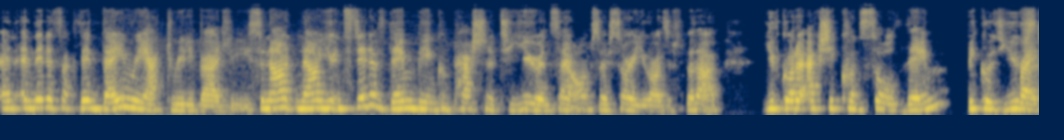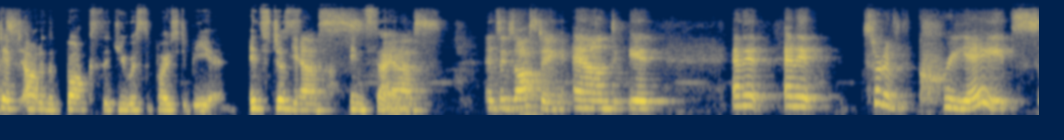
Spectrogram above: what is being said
And and then it's like then they react really badly. So now now you instead of them being compassionate to you and saying, Oh, I'm so sorry you guys have split up, you've got to actually console them because you right. stepped out of the box that you were supposed to be in. It's just yes. insane. Yes. It's exhausting. And it and it and it sort of creates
